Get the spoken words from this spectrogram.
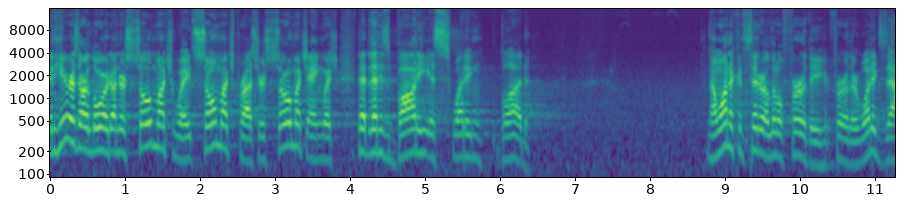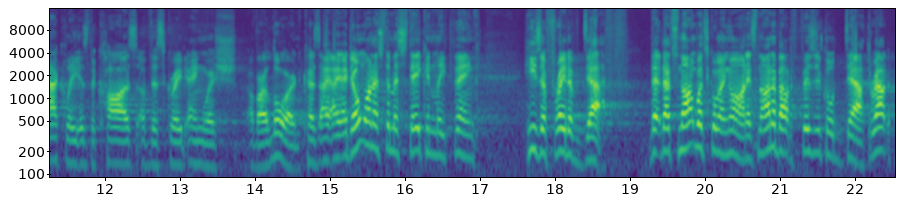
And here is our Lord under so much weight, so much pressure, so much anguish that, that his body is sweating blood. Now, I want to consider a little further, further what exactly is the cause of this great anguish of our Lord, because I, I don't want us to mistakenly think he's afraid of death. That, that's not what's going on. It's not about physical death. Throughout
